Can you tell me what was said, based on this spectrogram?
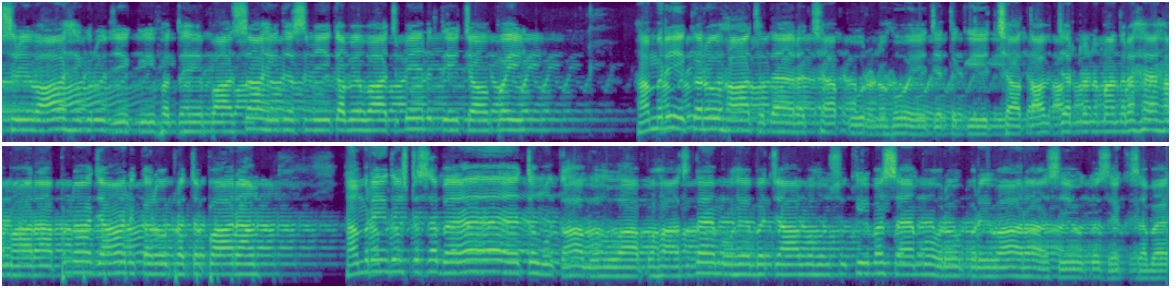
ਸ੍ਰੀ ਵਾਹਿਗੁਰੂ ਜੀ ਕੀ ਫਤਿਹ। ਪਾਤਸ਼ਾਹੀ ਦਸਵੀਂ ਕਬਿ ਵਾਚ ਬੇਨਤੀ ਚੌਪਈ। ਹਮਰੀ ਕਰੋ ਹਾਥ ਦੇ ਰੱਛਾ ਪੂਰਨ ਹੋਏ। ਚਿਤ ਕੀ ਇੱਛਾ ਤਬ ਚਰਨਨ ਮਨ ਰਹਿ। ਹਮਾਰਾ ਆਪਣਾ ਜਾਨ ਕਰੋ ਪ੍ਰਤਪਾਰਾ। ਹਮਰੇ ਦੁਸ਼ਟ ਸਬੈ ਤੁਮ ਕਾਬਹੁ ਆਪ ਹਾਥ ਦੇ ਮੋਹਿ ਬਚਾਵਹੁ। ਸੁਖੀ ਬਸੈ ਮੋਰੋ ਪਰਿਵਾਰਾ ਸੇਵਕ ਸਿਖ ਸਬੈ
